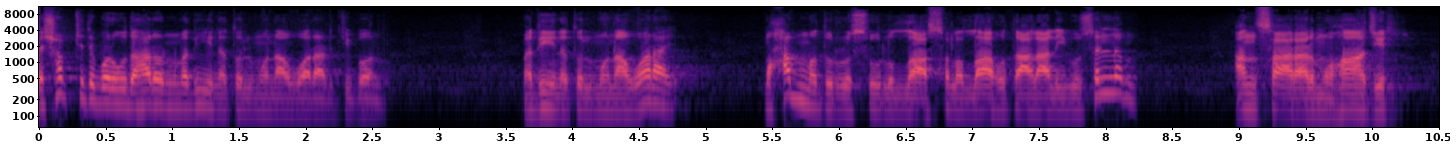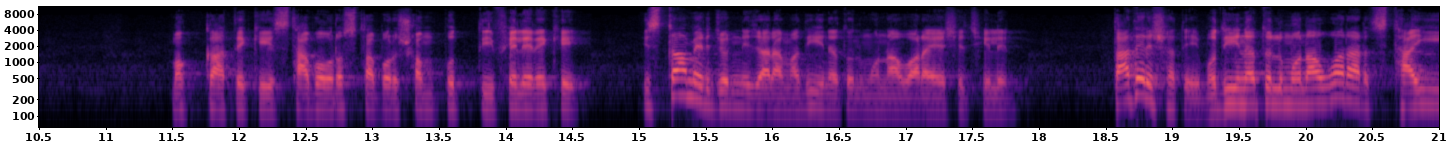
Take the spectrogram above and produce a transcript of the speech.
এর সবচেয়ে বড় উদাহরণ মাদিনাতুল মোনাওয়ারার জীবন। মাদিনাতুল মোনাওয়ারায় মোহাম্মদুর রসুল্লাহ সাল তাল আলী হুসাল্লাম আনসার আর মহাজির মক্কা থেকে স্থাবর স্থাবর সম্পত্তি ফেলে রেখে ইসলামের জন্য যারা মাদিনাতুল মোনাওয়ারায় এসেছিলেন, তাদের সাথে মদিনাতুল মোনাওয়ার আর স্থায়ী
